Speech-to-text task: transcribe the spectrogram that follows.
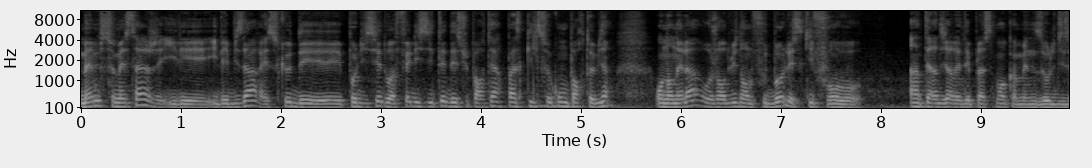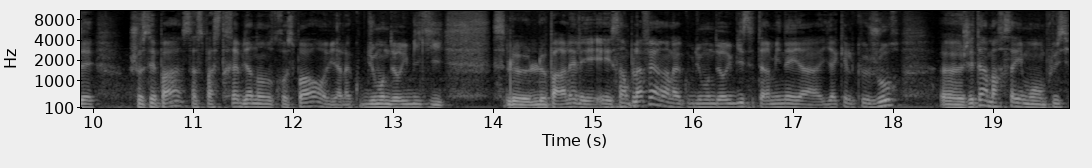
Même ce message, il est, bizarre. Est-ce que des policiers doivent féliciter des supporters parce qu'ils se comportent bien? On en est là aujourd'hui dans le football. Est-ce qu'il faut interdire les déplacements comme Enzo le disait je sais pas, ça se passe très bien dans notre sport. Il y a la Coupe du Monde de rugby qui. Le, parallèle est, simple à faire. Hein. La Coupe du Monde de rugby s'est terminée il y, a, quelques jours. Euh, j'étais à Marseille, moi, en plus,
